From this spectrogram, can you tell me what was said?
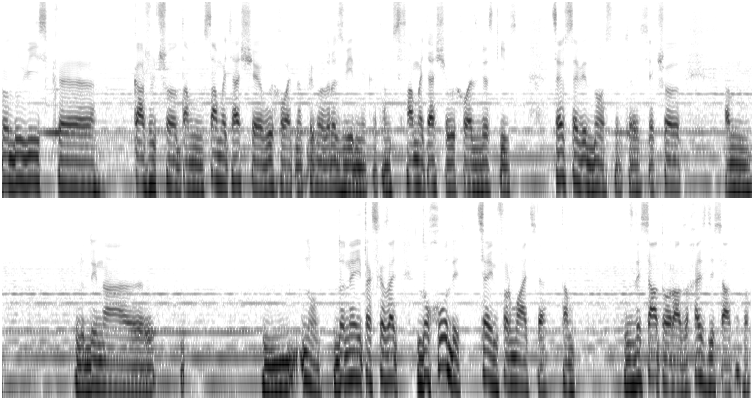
роду військ е, кажуть, що там саме тяжче виховати, наприклад, розвідника, там саме тяжче виховати зв'язківця. Це все відносно. Тобто, якщо там людина. е, Ну, до неї, так сказати, доходить ця інформація там з 10-го разу, хай з 10-го.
